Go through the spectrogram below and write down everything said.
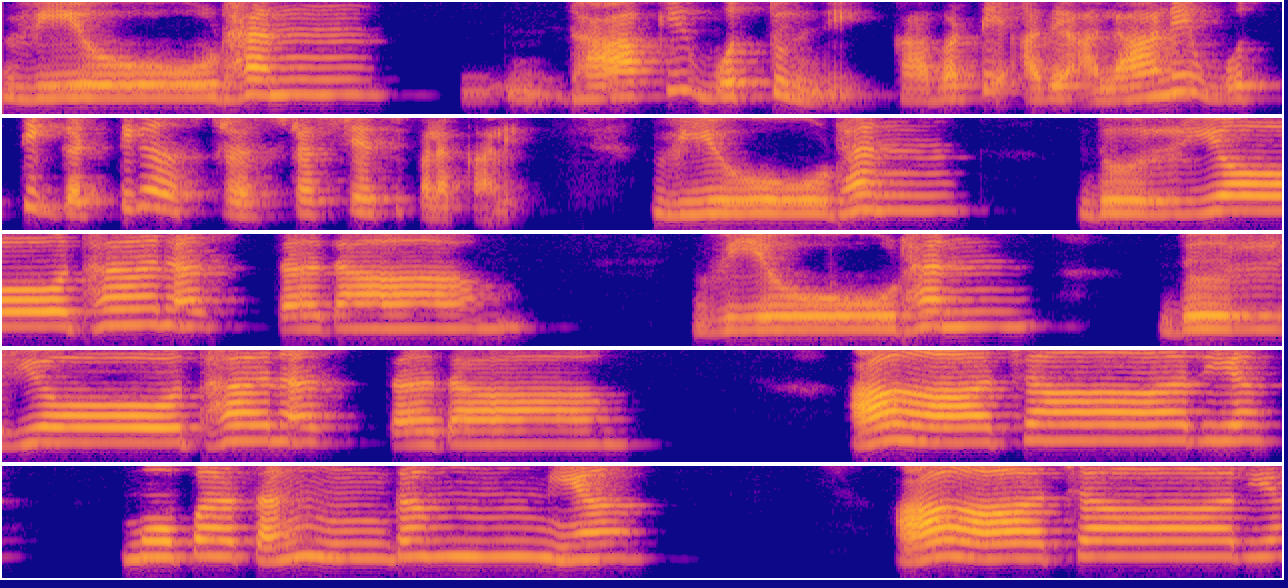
వ్యూఢన్ ఢాకి ఒత్తుంది. కాబట్టి అది అలానే ఒత్తి గట్టిగా స్ట్రెస్ స్ట్రెస్ చేసి పలకాలి. వ్యూఢన్ దుర్యోధనస్తదా. వ్యూఢన్ దుర్యోధనస్తదా. ఆచార్య ముపసంగమ్య. ఆచార్య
